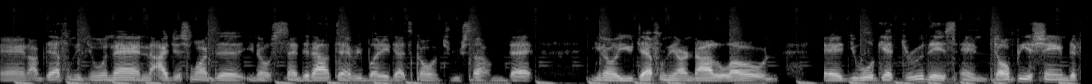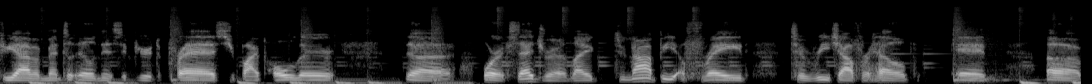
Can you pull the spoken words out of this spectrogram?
and I'm definitely doing that. And I just wanted to, you know, send it out to everybody that's going through something that, you know, you definitely are not alone and you will get through this. And don't be ashamed if you have a mental illness, if you're depressed, you're bipolar, uh, or etc. Like, do not be afraid to reach out for help and um,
